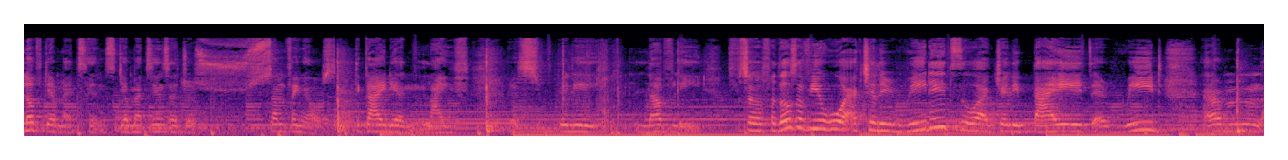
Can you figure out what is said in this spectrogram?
love their magazines. Their magazines are just something else. The Guardian Life is really lovely. So for those of you who actually read it, who actually buy it and read, um,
